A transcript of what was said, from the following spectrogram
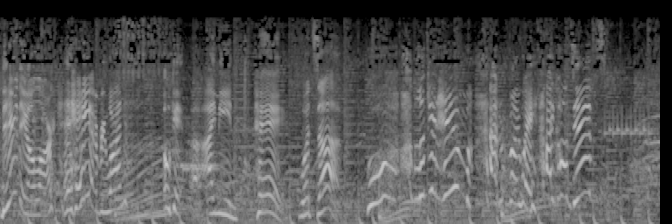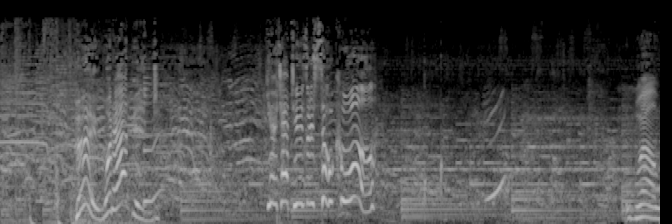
There they all are! Hey, everyone! Okay, I mean, hey, what's up? Look at him! Out of my way! I call dibs! Hey, what happened? Your tattoos are so cool! Well,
